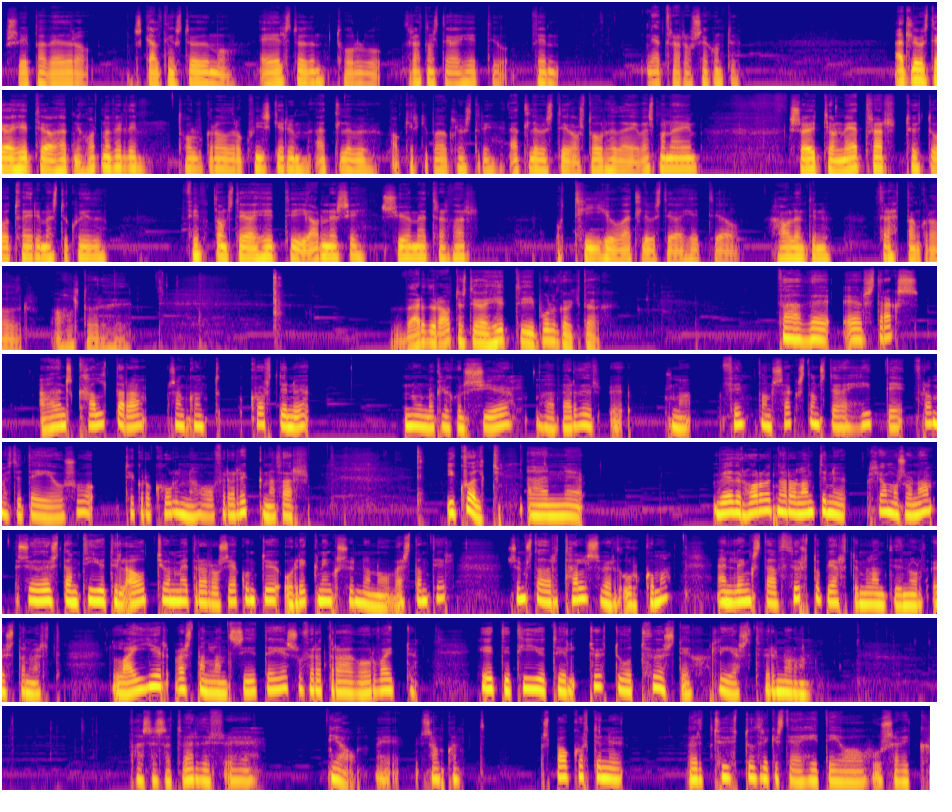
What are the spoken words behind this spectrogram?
svipa veður á skjaldingsstöðum og eilstöðum 12 og 13 steg að hitti og 5 metrar á sekundu 11 steg að hitti á höfni Hortnafyrði 12 gráður á Kvískerjum 11 á Kirkjubæðaklaustri 11 steg á Stórhöða í Vestmanægjum 17 metrar 22 mestu kviðu 15 steg að hitti í Árnesi 7 metrar þar og 10 og 11 steg að hitti á Hálendinu 13 gráður á Holtavörðu heiði Verður átjastega hitti í Búlingavík dag? Það er strax aðeins kaldara samkvæmt kortinu núna klukkun sjö. Það verður uh, svona 15-16 steg að hitti fram eftir degi og svo tekur á kóluna og fyrir að rigna þar í kvöld. En uh, veður horfurnar á landinu hljóma svona, söðaustan 10 til 18 metrar á sekundu og rigning sunnan og vestan til Sumstaðar talsverð úrkoma en lengst af þurft og bjart um landið norðaustanvert. Lægir vestanland síðdegis og fyrir að draga úr vætu. Hiti 10 til 22 steg hlýjast fyrir norðan. Það sést að verður, uh, já, uh, samkvæmt spákortinu verður 23 steg hiti á Húsavík.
